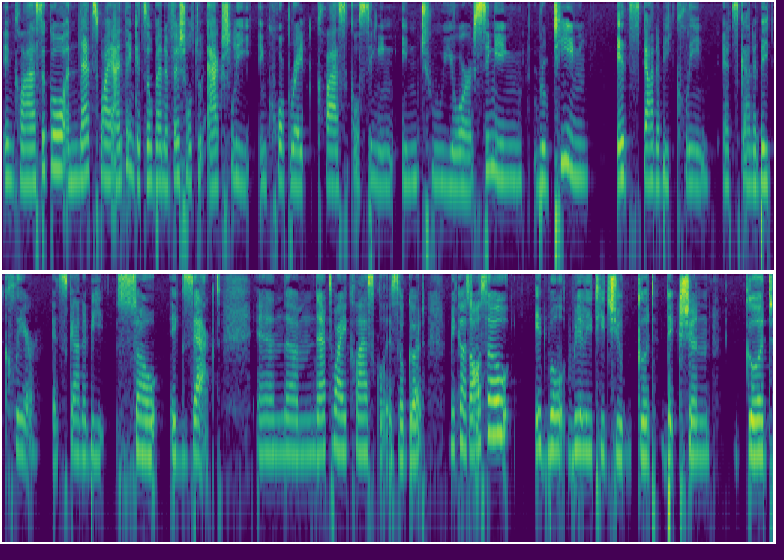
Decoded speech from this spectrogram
in classical, and that's why I think it's so beneficial to actually incorporate classical singing into your singing routine. It's got to be clean. It's got to be clear. It's got to be so exact. And um, that's why classical is so good. Because also, it will really teach you good diction, good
